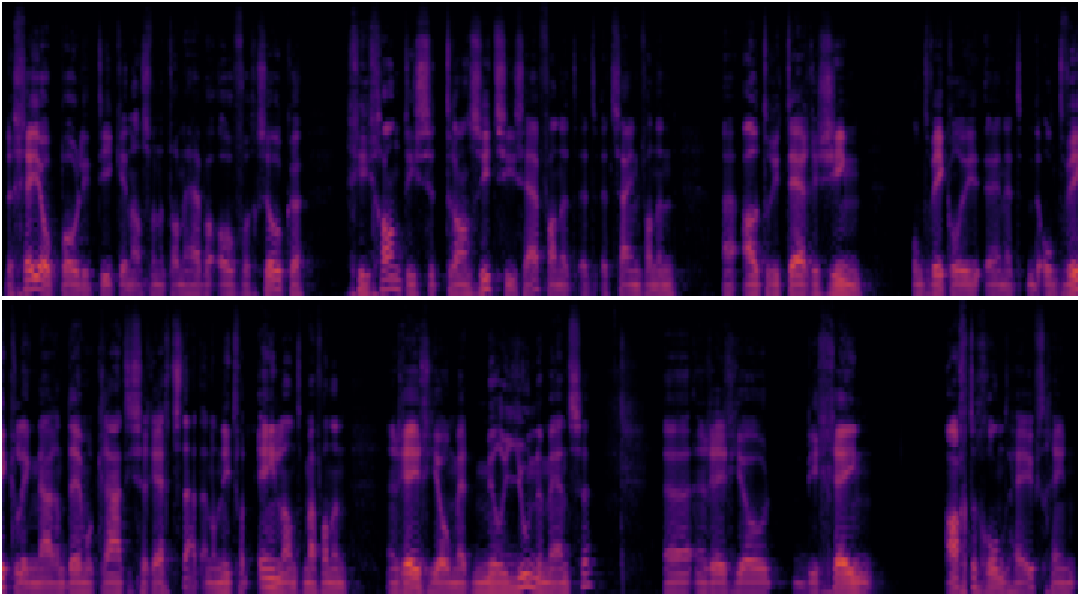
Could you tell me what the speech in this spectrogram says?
de geopolitiek, en als we het dan hebben over zulke gigantische transities, hè, van het, het, het zijn van een eh, autoritair regime ontwikkel en het, de ontwikkeling naar een democratische rechtsstaat, en dan niet van één land, maar van een een regio met miljoenen mensen. Eh, een regio die geen achtergrond heeft, geen,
